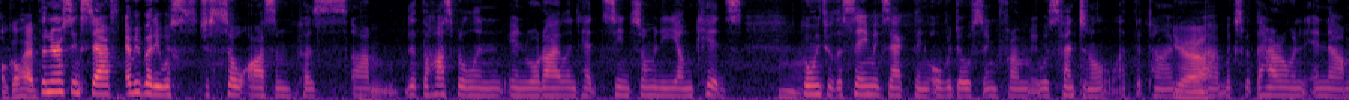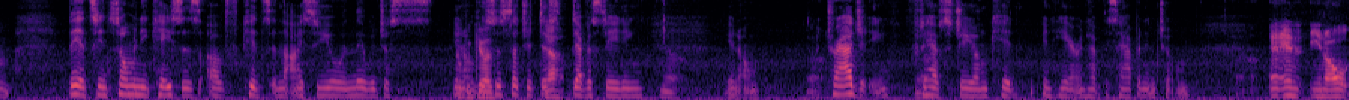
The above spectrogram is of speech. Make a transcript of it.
oh, go ahead. The nursing staff, everybody was just so awesome because um, that the hospital in, in Rhode Island had seen so many young kids Hmm. going through the same exact thing, overdosing from it was fentanyl at the time, Yeah. uh, mixed with the heroin, and um, they had seen so many cases of kids in the ICU, and they were just, you That'd know, this is such a dis- Yeah. devastating, Yeah. you know, tragedy to have such a young kid in here and have this happening to him. And, and you know,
